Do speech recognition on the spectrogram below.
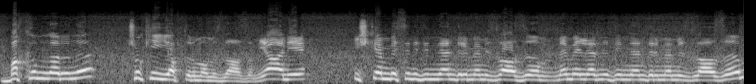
bakımlarını çok iyi yaptırmamız lazım. Yani işkembesini dinlendirmemiz lazım, memelerini dinlendirmemiz lazım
